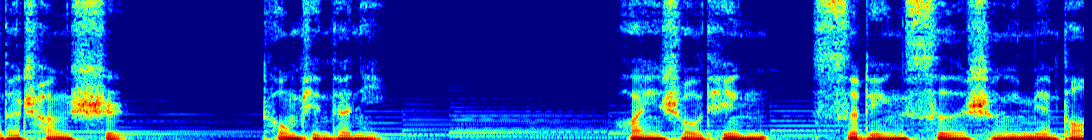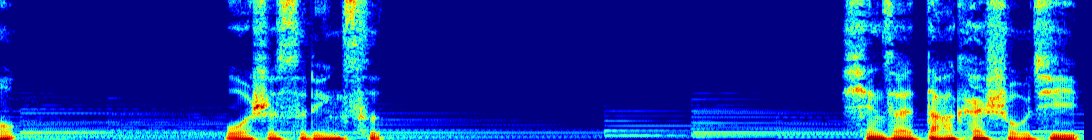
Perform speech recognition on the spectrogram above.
的城市，同频的你。欢迎收听四零四声音面包，我是四零四。现在打开手机，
